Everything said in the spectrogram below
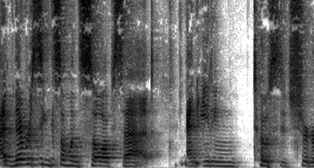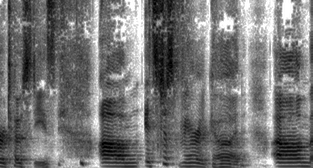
I've never seen someone so upset and eating toasted sugar toasties. Um, it's just very good. Um,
